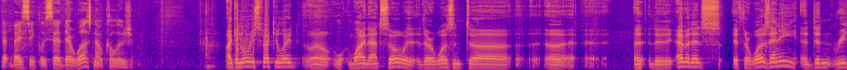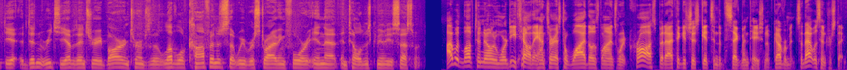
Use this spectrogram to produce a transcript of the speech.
that basically said there was no collusion. I can only speculate uh, why that's so. Uh, There wasn't, uh, uh, uh, the evidence, if there was any, it didn't reach the, it didn't reach the evidentiary bar in terms of the level of confidence that we were striving for in that intelligence community assessment. I would love to know a more detailed answer as to why those lines weren't crossed, but I think it just gets into the segmentation of government. So that was interesting.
